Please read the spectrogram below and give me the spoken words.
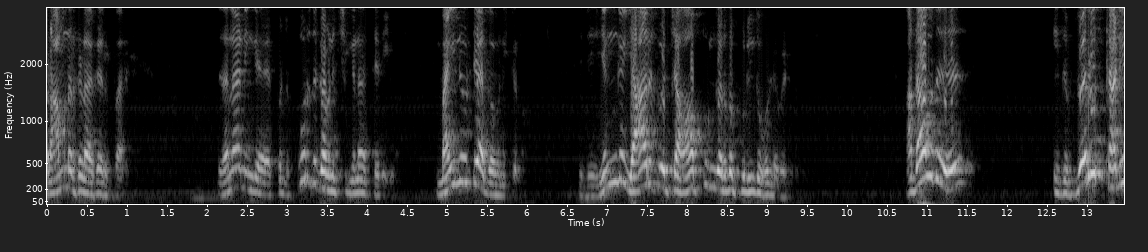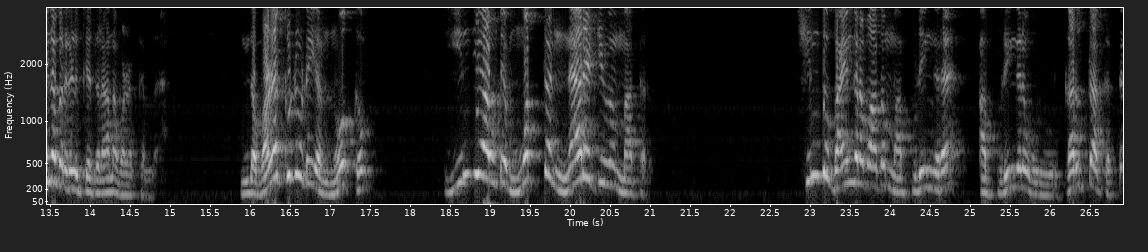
பிராமணர்களாக இருப்பாரு. இதெல்லாம் நீங்க கொஞ்சம் கூர்ந்து கவனிச்சீங்கன்னா தெரியும். மைன்யூட்டியா கவனிக்கணும். இது எங்க யாருக்கு வச்ச ஆப்புங்கிறத புரிந்து கொள்ள வேண்டும். அதாவது இது வெறும் தனிநபர்களுக்கு எதிரான வழக்கல்ல. இந்த வழக்கினுடைய நோக்கம் இந்தியாவுடைய மொத்த நேரட்டிவை மாத்துறது. ஹிந்து பயங்கரவாதம் அப்படிங்கிற அப்படிங்கிற ஒரு ஒரு கருத்தாக்கத்தை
